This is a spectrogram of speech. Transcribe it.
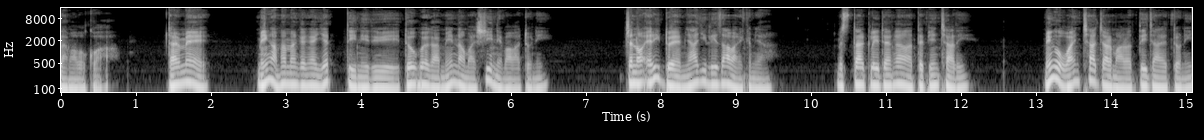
လာမှာပေါ့ကွာဒါပေမဲ့မင်းကမှန်မှန်ကန်ကန်ရက်တည်နေသည်တို့ဘက်ကမင်းနောက်မှာရှိနေမှာပါတွနီကျွန်တော်အဲ့ဒီတွေ့အများကြီးလေးစားပါတယ်ခင်ဗျာမစ္စတာကလီတန်ကတပြင်းချသည်မင်းကိုဝိုင်းချကြမှာတော့တေးကြတဲ့တွနီ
